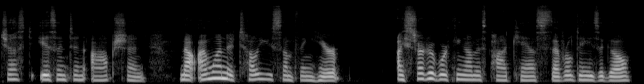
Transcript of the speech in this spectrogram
just isn't an option. Now, I want to tell you something here. I started working on this podcast several days ago,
